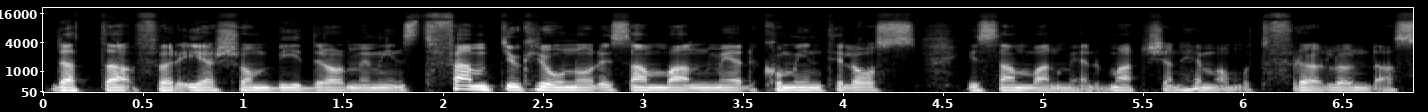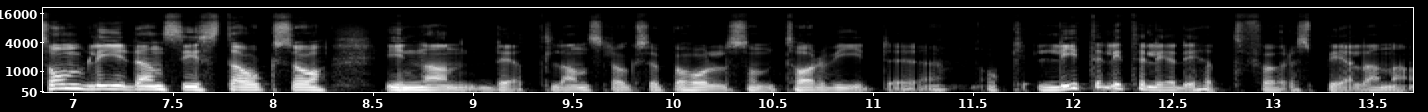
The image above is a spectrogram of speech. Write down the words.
Detta för er som bidrar med minst 50 kronor i samband med Kom in till oss i samband med matchen hemma mot Frölunda, som blir den sista också innan det landslagsuppehåll som tar vid eh, och lite, lite ledighet för spelarna.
